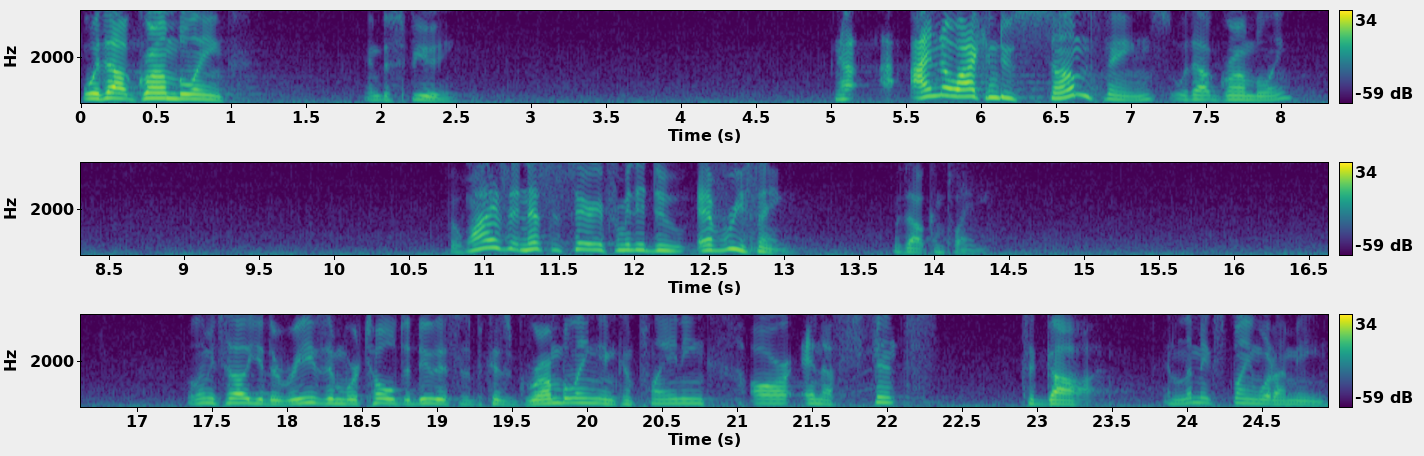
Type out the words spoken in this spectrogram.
without grumbling and disputing. Now, I know I can do some things without grumbling, but why is it necessary for me to do everything without complaining? Well, let me tell you, the reason we're told to do this is because grumbling and complaining are an offense to God. And let me explain what I mean.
